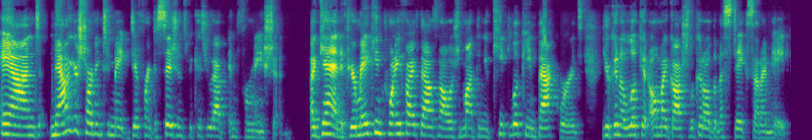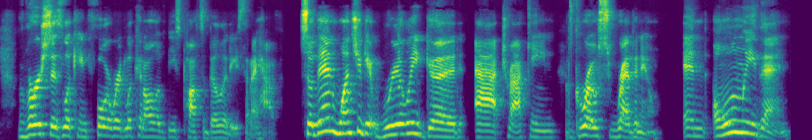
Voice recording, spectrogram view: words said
And now you're starting to make different decisions because you have information. Again, if you're making $25,000 a month and you keep looking backwards, you're going to look at, oh my gosh, look at all the mistakes that I made versus looking forward, look at all of these possibilities that I have. So then once you get really good at tracking gross revenue, and only then,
